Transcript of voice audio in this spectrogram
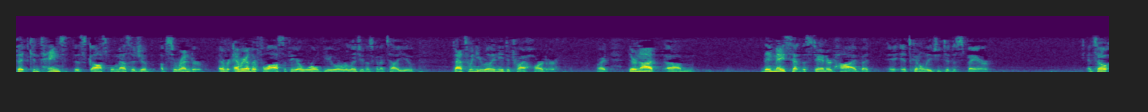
that contains this gospel message of, of surrender. Every, every other philosophy or worldview or religion is going to tell you that's when you really need to try harder. Right? They're not. Um, they may set the standard high, but it's going to lead you to despair. And so,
